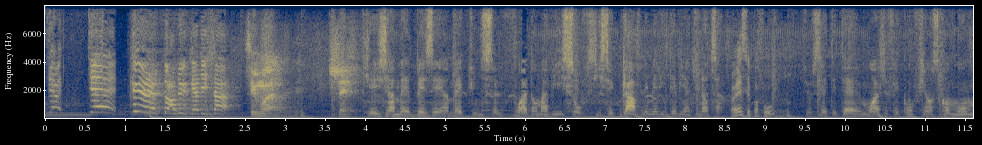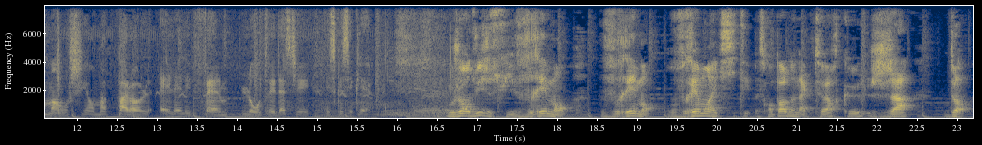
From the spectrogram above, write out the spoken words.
Qui est le tordu qui a dit ça C'est moi, chef. J'ai jamais baisé un mec une seule fois dans ma vie, sauf si ces caves les méritaient bien. Tu notes ça? Ouais, c'est pas faux. Sur cette terre, moi je fais confiance en mon manche et en ma parole. Elle, elle est ferme, l'autre est d'acier. Est-ce que c'est clair? Aujourd'hui, je suis vraiment, vraiment, vraiment excité parce qu'on parle d'un acteur que j'adore.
